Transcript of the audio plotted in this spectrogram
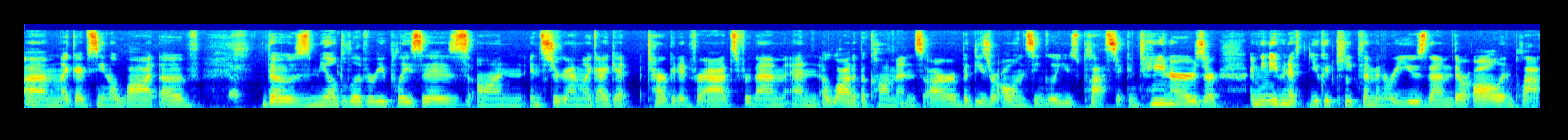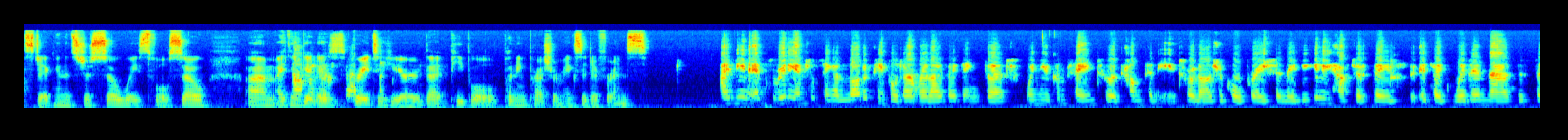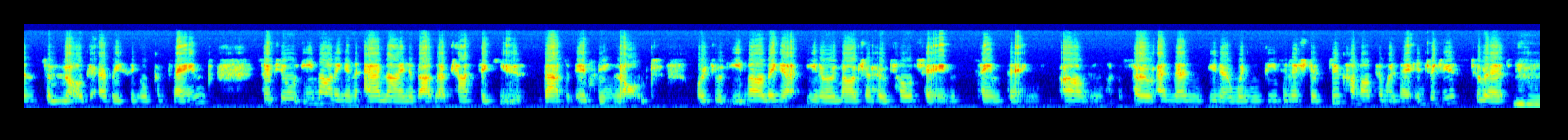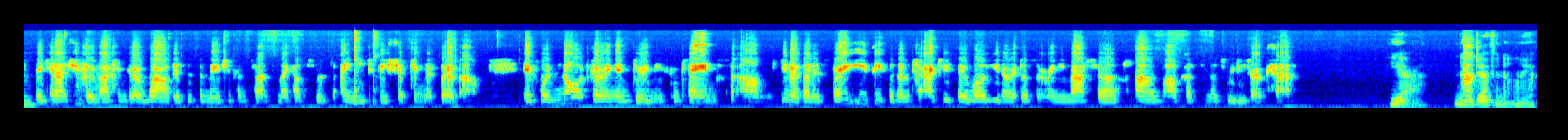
um, like i've seen a lot of those meal delivery places on Instagram, like I get targeted for ads for them, and a lot of the comments are, but these are all in single use plastic containers, or I mean, even if you could keep them and reuse them, they're all in plastic, and it's just so wasteful. So um, I think it is great to hear that people putting pressure makes a difference. I mean, it's really interesting. A lot of people don't realize, I think, that when you complain to a company, to a larger corporation, they legally have to, they, it's like within their systems to log every single complaint. So if you're emailing an airline about their plastic use, that is being logged. Or if you're emailing at, you know, a larger hotel chain, same thing. Um, so, and then, you know, when these initiatives do come up and when they're introduced to it, mm-hmm. they can actually go back and go, wow, this is a major concern for my customers. I need to be shifting this over. If we're not going and doing these complaints, um, you know, then it's very easy for them to actually say, well, you know, it doesn't really matter. Um, our customers really don't care. Yeah, no, definitely.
